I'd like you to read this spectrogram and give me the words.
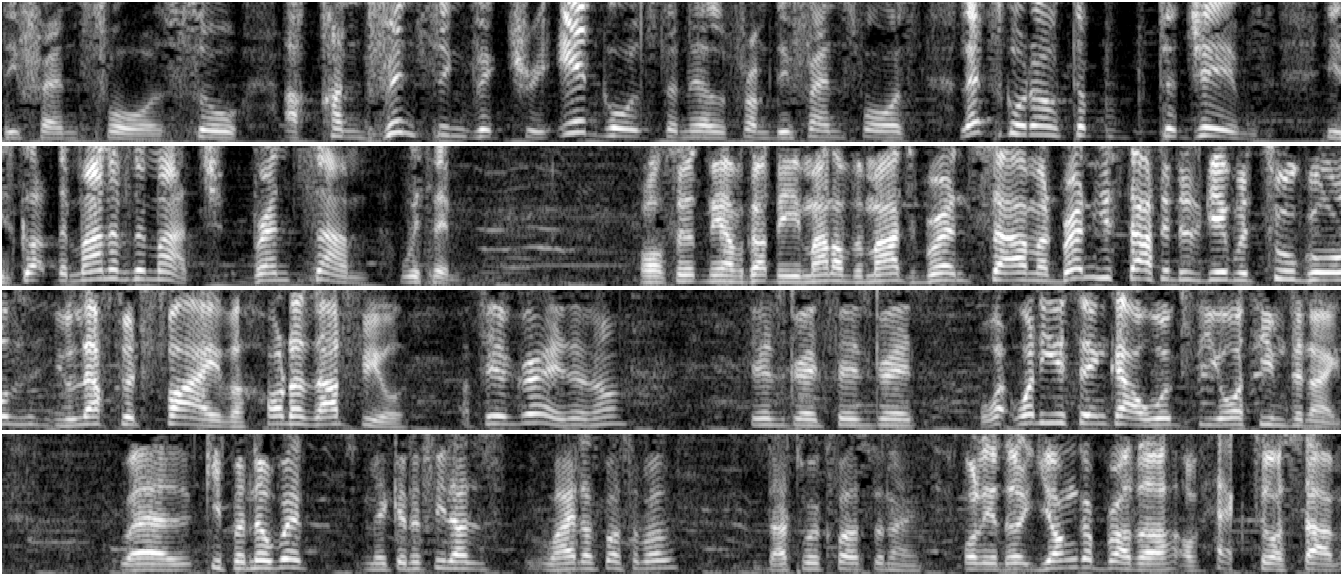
Defence Force. So a convincing victory, eight goals to nil from Defence Force. Let's go down to, to James. He's got the man of the match, Brent Sam, with him. Well, certainly I've got the man of the match, Brent Sam. And Brent, you started this game with two goals. You left with five. How does that feel? I feel great, you know. Feels great, feels great. What, what do you think uh, worked for your team tonight? Well, keeping the width, making the field as wide as possible. That worked for us tonight. Well, you're the younger brother of Hector Sam,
